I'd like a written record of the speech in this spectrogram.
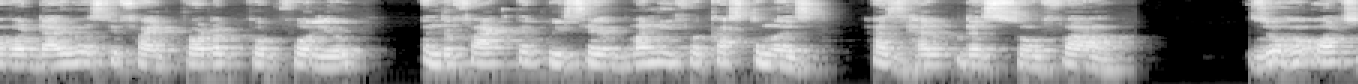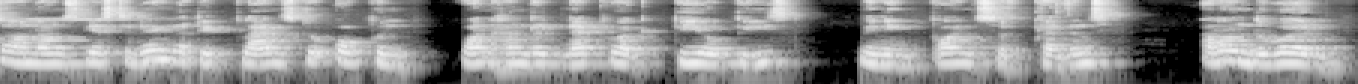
our diversified product portfolio and the fact that we save money for customers has helped us so far. Zoho also announced yesterday that it plans to open 100 network POPs, meaning points of presence, around the world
